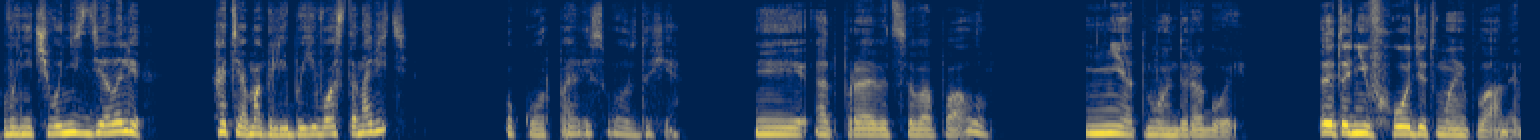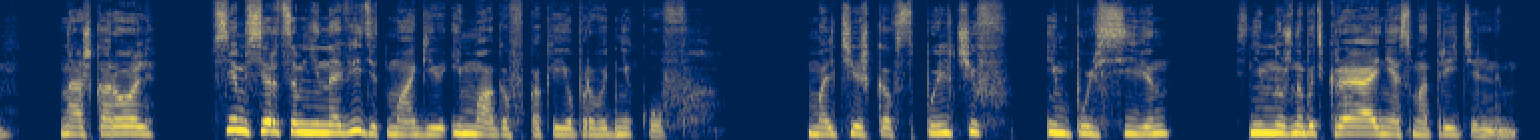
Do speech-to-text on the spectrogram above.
вы ничего не сделали, хотя могли бы его остановить. Укор повис в воздухе. И отправиться в опалу? Нет, мой дорогой, это не входит в мои планы. Наш король Всем сердцем ненавидит магию и магов, как ее проводников. Мальчишка вспыльчив, импульсивен, с ним нужно быть крайне осмотрительным.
